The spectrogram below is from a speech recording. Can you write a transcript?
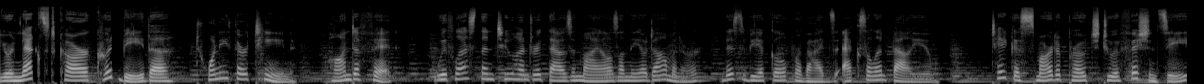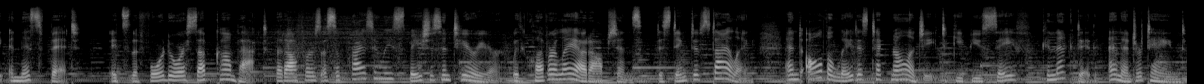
Your next car could be the 2013 Honda Fit. With less than 200,000 miles on the odometer, this vehicle provides excellent value. Take a smart approach to efficiency in this Fit. It's the four-door subcompact that offers a surprisingly spacious interior with clever layout options, distinctive styling, and all the latest technology to keep you safe, connected, and entertained.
